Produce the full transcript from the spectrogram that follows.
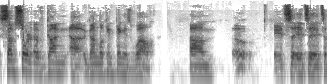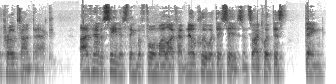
some sort of gun uh, gun looking thing as well. Um, Oh, it's a, it's a it's a proton pack. I've never seen this thing before in my life. I have no clue what this is, and so I put this thing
